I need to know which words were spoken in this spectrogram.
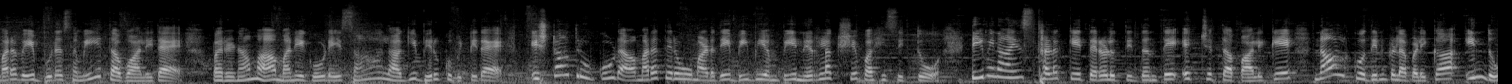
ಮರವೇ ಬುಡ ಸಮೇತ ವಾಲಿದೆ. ಪರಿಣಾಮ ಮನೆ ಗೋಡೆ ಸಾಲಾಗಿ ಬಿರುಕು ಬಿಟ್ಟಿದೆ. ಇಷ್ಟಾದರೂ ಕೂಡ ಮರ ತೆರವು ಮಾಡದೆ ಬಿಬಿಎಂಪಿ ನಿರ್ಲಕ್ಷ್ಯ ವಹಿಸಿತ್ತು. ಟಿವಿ ನೈನ್ ಸ್ಥಳಕ್ಕೆ ತೆರಳುತ್ತಿದ್ದಂತೆ ಎಚ್ಚೆತ್ತ ಪಾಲಿಕೆ ನಾಲ್ಕು ದಿನಗಳ ಬಳಿಕ ಇಂದು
